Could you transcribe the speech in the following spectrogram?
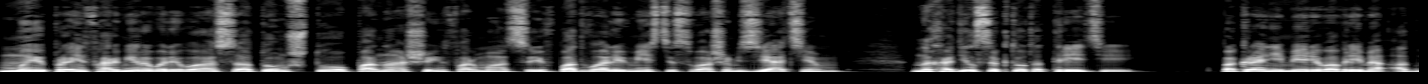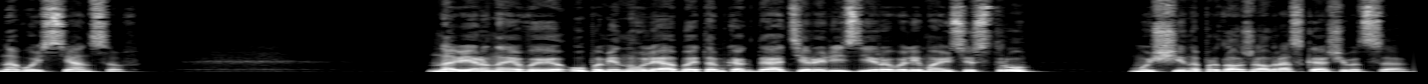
Мы проинформировали вас о том, что по нашей информации в подвале вместе с вашим зятем находился кто-то третий, по крайней мере, во время одного из сеансов. Наверное, вы упомянули об этом, когда терроризировали мою сестру. Мужчина продолжал раскачиваться.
